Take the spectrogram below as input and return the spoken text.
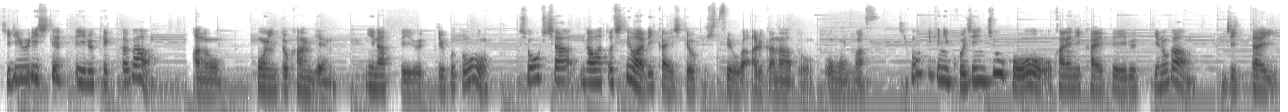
切り売りしてっている結果が、あの、ポイント還元になっているっていうことを消費者側としては理解しておく必要があるかなと思います。基本的に個人情報をお金に変えているっていうのが実態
